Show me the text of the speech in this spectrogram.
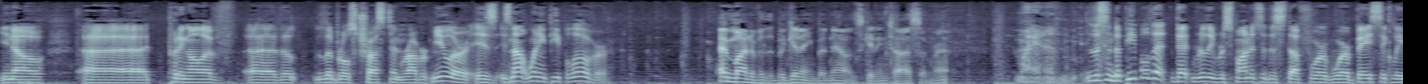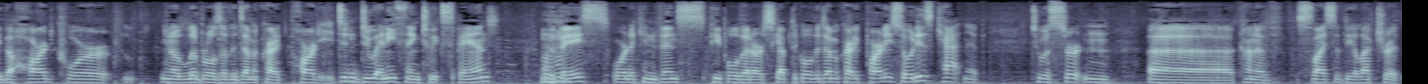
you know uh, putting all of uh, the liberals' trust in Robert Mueller is is not winning people over. It might have at the beginning, but now it's getting tiresome, right? Might I not- Listen, the people that, that really responded to this stuff were, were basically the hardcore, you know, liberals of the Democratic Party. It didn't do anything to expand the base or to convince people that are skeptical of the Democratic Party. So it is catnip to a certain uh, kind of slice of the electorate.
